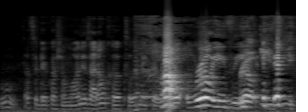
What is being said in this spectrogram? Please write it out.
Ooh, that's a good question. One is I don't cook, so that makes it real, real easy. Real easy.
